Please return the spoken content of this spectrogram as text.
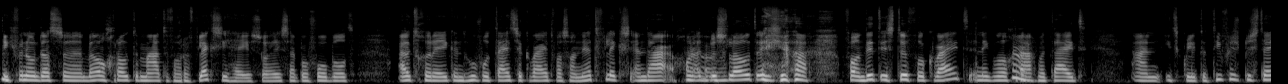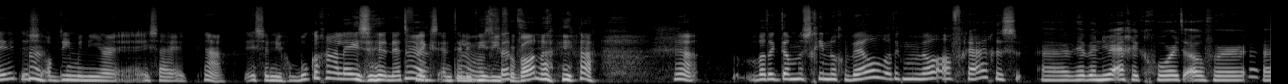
ik vind ook dat ze wel een grote mate van reflectie heeft. Zo heeft zij bijvoorbeeld uitgerekend hoeveel tijd ze kwijt was aan Netflix en daar gewoon oh. uit besloten ja, van dit is te veel kwijt en ik wil graag mijn tijd aan iets kwalitatiefs besteden. Dus op die manier is zij, ja, is ze nu boeken gaan lezen, Netflix en televisie verbannen. ja. ja. Wat ik dan misschien nog wel, wat ik me wel afvraag, is, uh, we hebben nu eigenlijk gehoord over uh,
